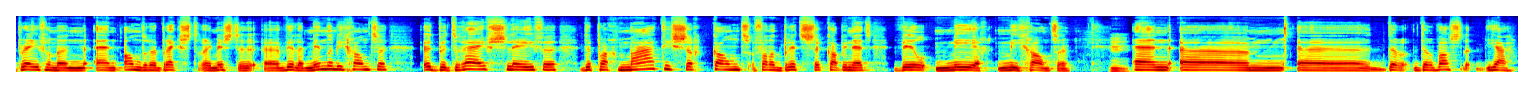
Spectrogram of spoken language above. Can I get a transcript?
Braverman en andere Brextremisten eh willen minder migranten. Het bedrijfsleven, de pragmatische kant van het Britse kabinet wil meer migranten. En ehm, eh, er, er was, ja,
